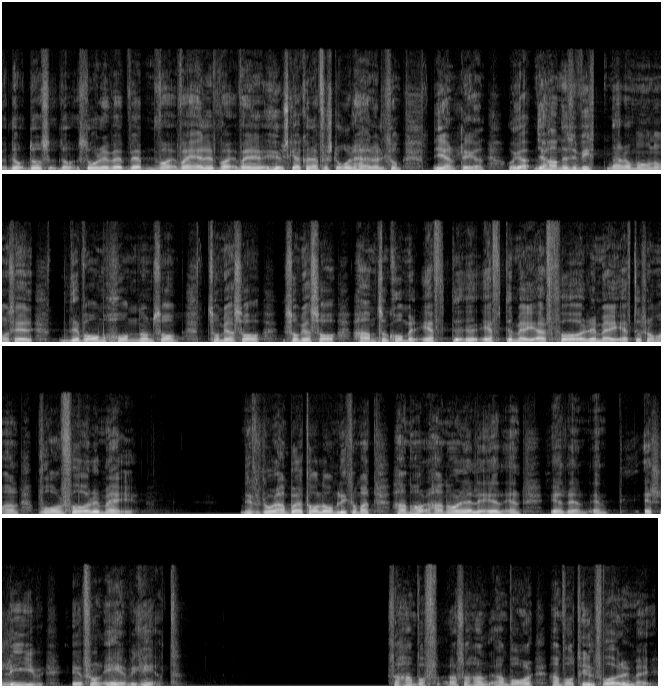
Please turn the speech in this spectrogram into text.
då, då, då står det, vad, vad är det vad, vad är, hur ska jag kunna förstå det här liksom, egentligen? Och jag, Johannes vittnar om honom och säger, det var om honom som, som, jag sa, som jag sa, han som kommer efter, eh, efter mig är före mig eftersom han var före mig. Ni förstår, han börjar tala om liksom att han har, han har en, en, en, en, ett liv eh, från evighet. Så han var, alltså han, han, var, han var till före mig.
